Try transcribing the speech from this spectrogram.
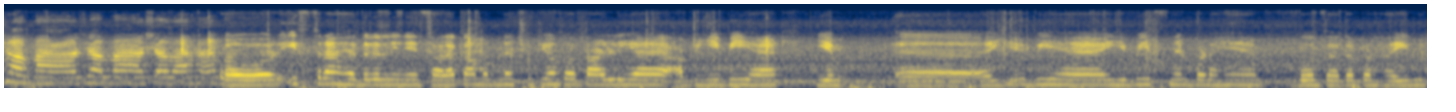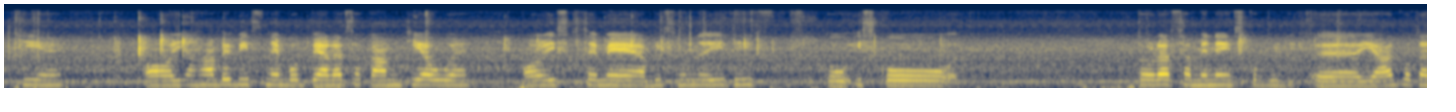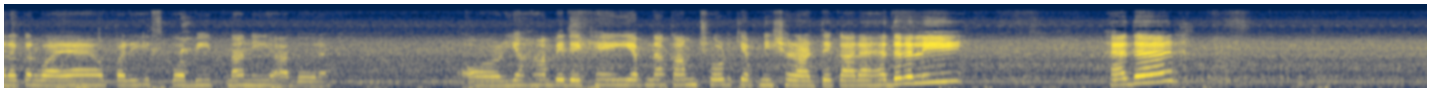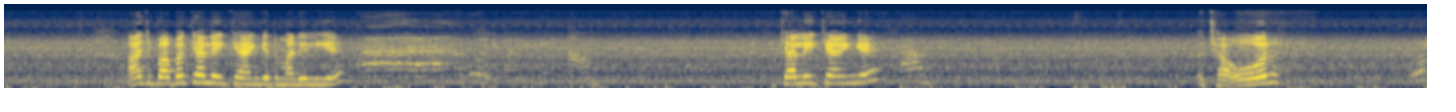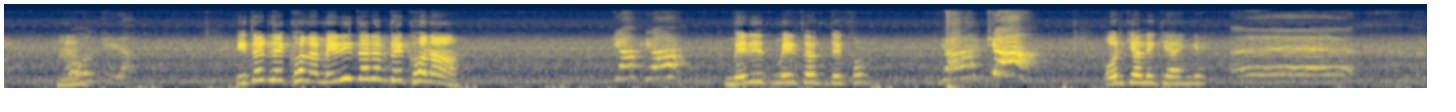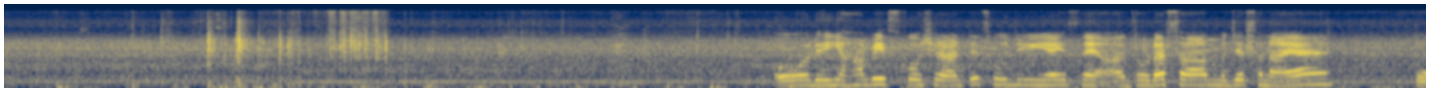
शाबाश शाबाश शाबाश और इस तरह हैदर अली ने सारा काम अपना छुट्टियों का उतार लिया है। अब ये भी है ये अ, ये भी है ये भी इसने पढ़े हैं बहुत ज़्यादा पढ़ाई लिखी है। और यहाँ पे भी इसने बहुत प्यारा सा काम किया हुआ है। और इससे मैं अभी सुन रही थी तो इसको थोड़ा सा मैंने इसको याद वगैरह करवाया है पर इसको अभी इतना नहीं याद हो रहा है। और यहाँ पे देखें, ये अपना काम छोड़ के अपनी शरारतें कर रहा है। हैदर अली! हैदर! आज बाबा क्या लेके आएँगे तुम्हारे लिए? क्या लेके आएँगे? अच्छा और? हम्म। इधर देखो ना मेरी तरफ़ देखो ना। क्या क्या मेरी मेरी तरफ़ देखो। क्या क्या? और क्या लेके आएँगे? और यहाँ भी इसको शरारतें सूझ गई है, इसने थोड़ा सा मुझे सुनाया है। तो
